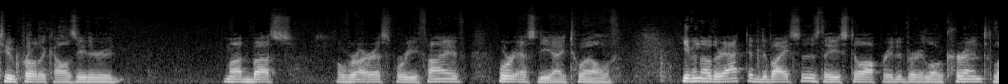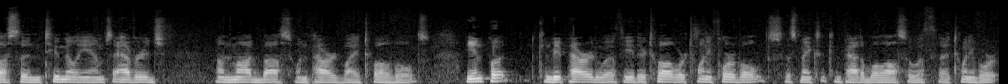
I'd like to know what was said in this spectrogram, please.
two protocols, either Modbus over RS-485 or SDI-12. Even though they're active devices, they still operate at very low current, less than 2 milliamps average on Modbus when powered by 12 volts. The input can be powered with either 12 or 24 volts. This makes it compatible also with uh, 20 volt,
